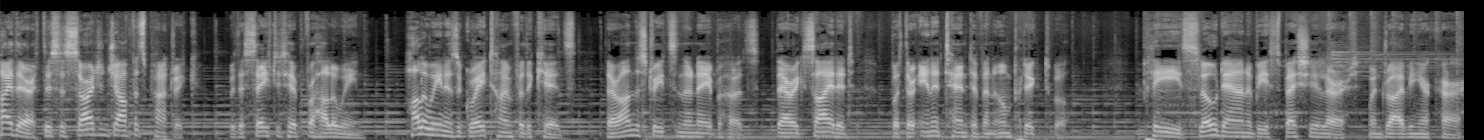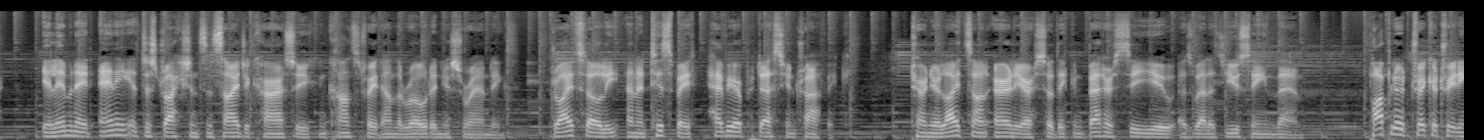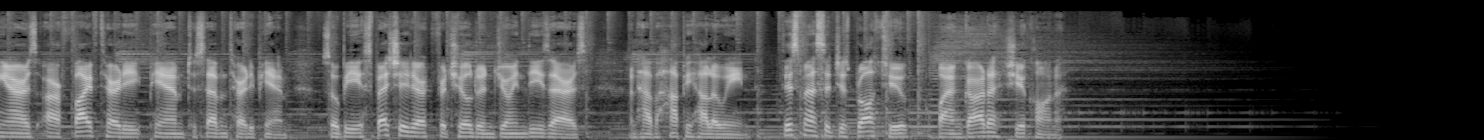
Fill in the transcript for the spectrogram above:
Hi there, this is Sergeant John Fitzpatrick with a safety tip for Halloween. Halloween is a great time for the kids. They're on the streets in their neighbourhoods. They're excited, but they're inattentive and unpredictable. Please slow down and be especially alert when driving your car. Eliminate any distractions inside your car so you can concentrate on the road and your surroundings. Drive slowly and anticipate heavier pedestrian traffic. Turn your lights on earlier so they can better see you as well as you seeing them. Popular trick-or-treating hours are 5:30 p.m. to 7:30 p.m. So be especially alert for children during these hours and have a happy Halloween. This message is brought to you by An Garda Síochána.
